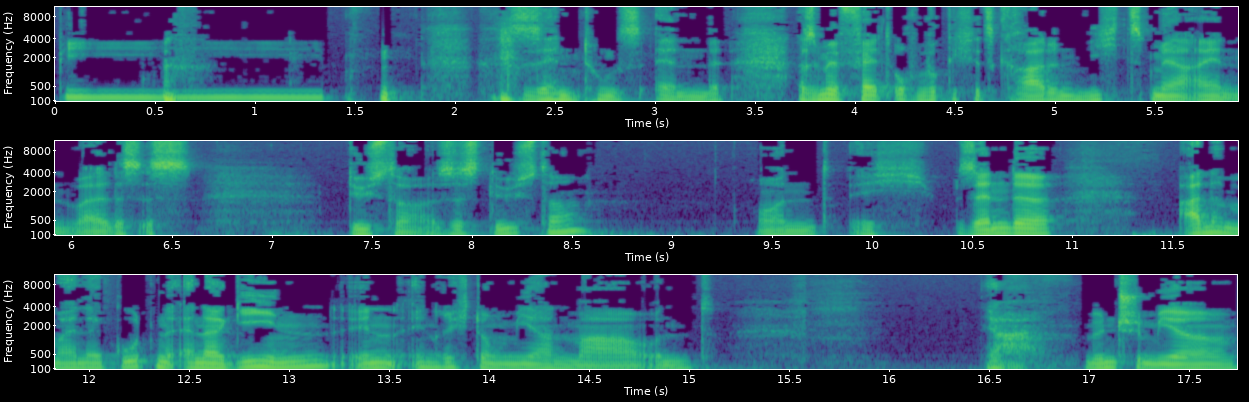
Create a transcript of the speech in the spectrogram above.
Piep. Sendungsende. Also mir fällt auch wirklich jetzt gerade nichts mehr ein, weil das ist düster. Es ist düster und ich sende alle meine guten Energien in, in Richtung Myanmar und ja, wünsche mir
